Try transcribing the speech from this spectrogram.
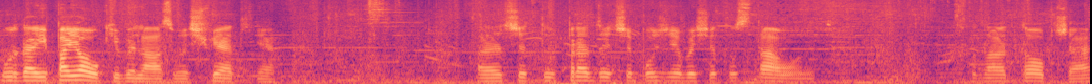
Kurde i pająki wylazły, świetnie. Ale czy tu prędzej czy później by się to stało? To nawet dobrze.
